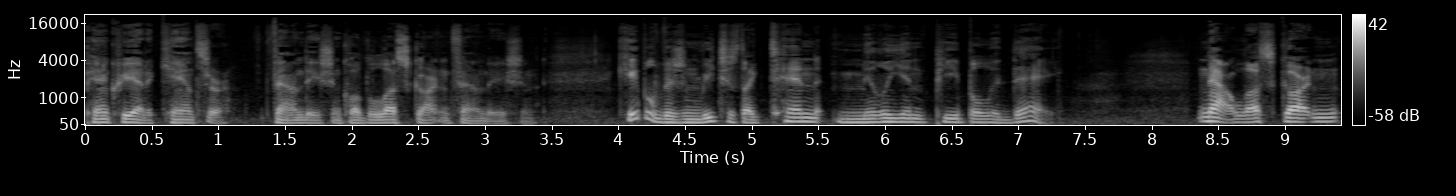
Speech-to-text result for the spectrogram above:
pancreatic cancer foundation called the Lustgarten Foundation. Cablevision reaches like 10 million people a day. Now, Lustgarten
